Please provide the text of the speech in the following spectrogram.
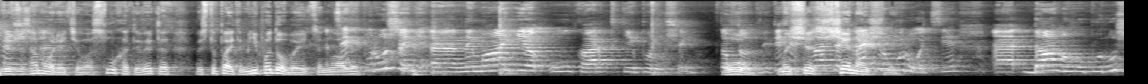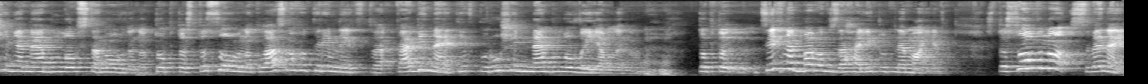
люди вже е, заморяться вас. Слухайте, ви то виступаєте. Мені подобається. Ну, але Цих порушень е, немає у картці порушень. Тобто, О, в ми ще- ще 2023 знайшли. році е, даного порушення не було встановлено. Тобто, стосовно класного керівництва кабінетів порушень не було виявлено. Тобто е, цих надбавок взагалі тут немає. Стосовно свиней,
